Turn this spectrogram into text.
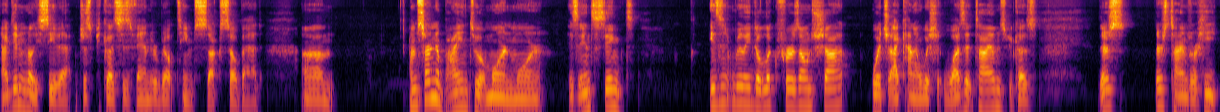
I didn't really see that just because his Vanderbilt team sucks so bad. Um, I'm starting to buy into it more and more. His instinct isn't really to look for his own shot, which I kind of wish it was at times because there's there's times where he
